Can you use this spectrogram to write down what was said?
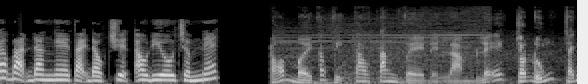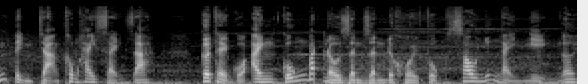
Các bạn đang nghe tại đọc audio net Đó mời các vị cao tăng về để làm lễ cho đúng tránh tình trạng không hay xảy ra. Cơ thể của anh cũng bắt đầu dần dần được hồi phục sau những ngày nghỉ ngơi.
